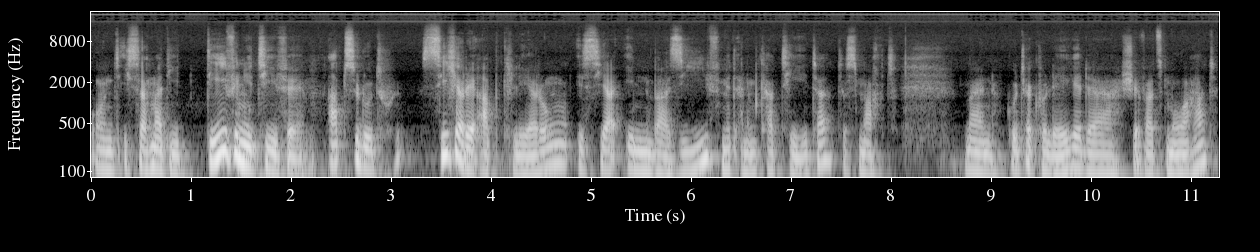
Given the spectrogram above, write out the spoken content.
Mhm. Und ich sage mal, die definitive, absolut sichere Abklärung ist ja invasiv mit einem Katheter. Das macht mein guter Kollege, der Chefarzt Mohrhardt,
